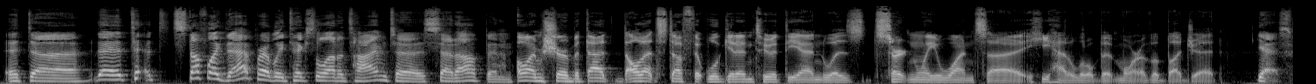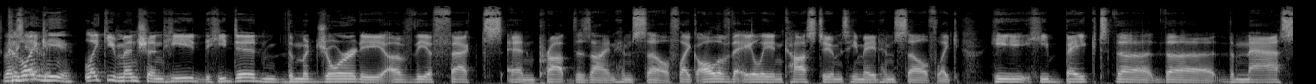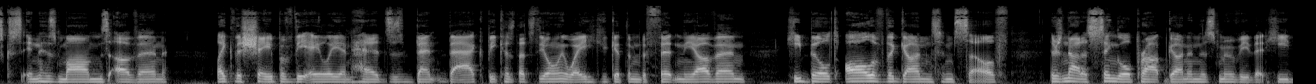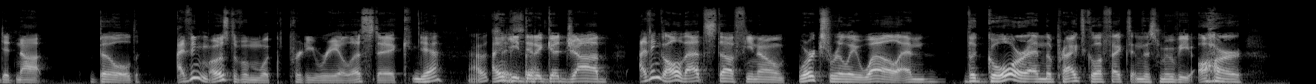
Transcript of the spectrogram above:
it uh, t- stuff like that probably takes a lot of time to set up, and Oh, I'm sure, but that all that stuff that we'll get into at the end was certainly once uh, he had a little bit more of a budget. Yes, Because like he like you mentioned, he he did the majority of the effects and prop design himself. Like all of the alien costumes, he made himself. Like he he baked the the the masks in his mom's oven. Like the shape of the alien heads is bent back because that's the only way he could get them to fit in the oven. He built all of the guns himself. There's not a single prop gun in this movie that he did not build. I think most of them look pretty realistic. Yeah, I would. I think he so. did a good job. I think all that stuff, you know, works really well, and the gore and the practical effects in this movie are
